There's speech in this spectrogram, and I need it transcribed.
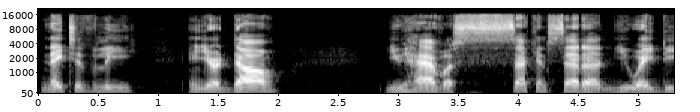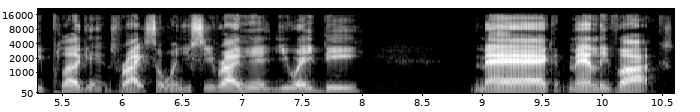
natively in your DAW. You have a second set of UAD plugins, right? So when you see right here, UAD, Mag, Manley Vox,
